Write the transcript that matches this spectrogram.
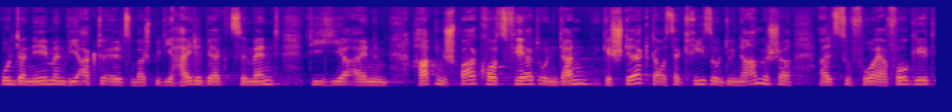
Unternehmen, wie aktuell zum Beispiel die Heidelberg Zement, die hier einen harten Sparkurs fährt und dann gestärkter aus der Krise und dynamischer als zuvor hervorgeht.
